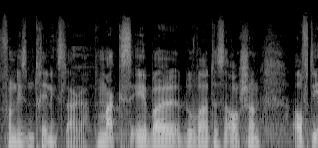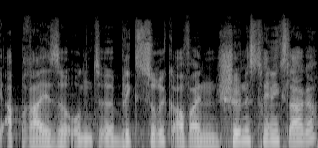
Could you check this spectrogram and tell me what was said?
von diesem Trainingslager. Max Eberl, du wartest auch schon auf die Abreise und äh, blickst zurück auf ein schönes Trainingslager?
